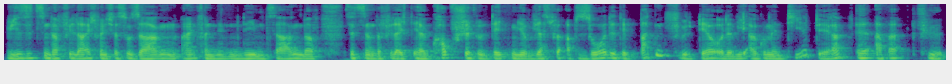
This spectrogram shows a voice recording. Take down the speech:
Wir sitzen da vielleicht, wenn ich das so sagen, einvernehmend sagen darf, sitzen dann da vielleicht eher Kopfschütteln und denken mir, was für absurde Debatten führt der oder wie argumentiert der. Äh, aber für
